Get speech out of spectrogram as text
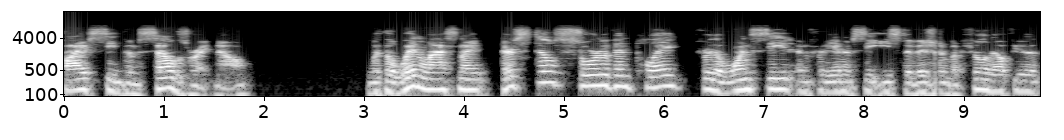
five seed themselves right now. With a win last night, they're still sort of in play for the one seed and for the NFC East division, but Philadelphia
